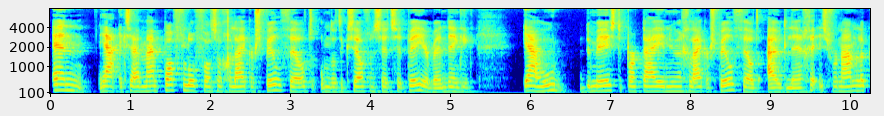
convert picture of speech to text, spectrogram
En ja, ik zei, mijn Pavlov van zo'n gelijker speelveld, omdat ik zelf een ZZP'er ben, denk ik, ja, hoe de meeste partijen nu een gelijker speelveld uitleggen, is voornamelijk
